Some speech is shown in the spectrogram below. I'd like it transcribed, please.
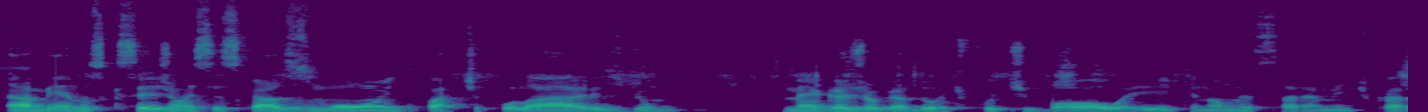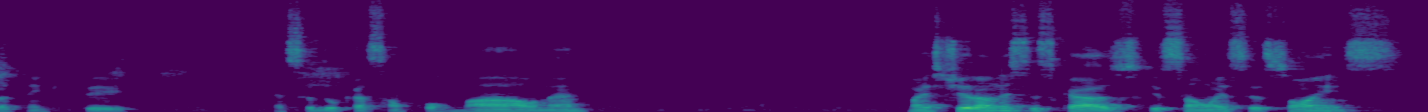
A menos que sejam esses casos muito particulares de um mega jogador de futebol aí, que não necessariamente o cara tem que ter essa educação formal, né? Mas tirando esses casos que são exceções,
